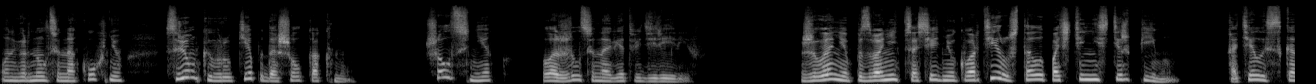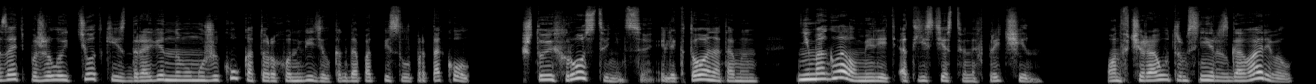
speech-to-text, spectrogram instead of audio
Он вернулся на кухню, с рюмкой в руке подошел к окну. Шел снег, ложился на ветви деревьев. Желание позвонить в соседнюю квартиру стало почти нестерпимым. Хотелось сказать пожилой тетке и здоровенному мужику, которых он видел, когда подписывал протокол, что их родственница, или кто она там им, не могла умереть от естественных причин. Он вчера утром с ней разговаривал,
